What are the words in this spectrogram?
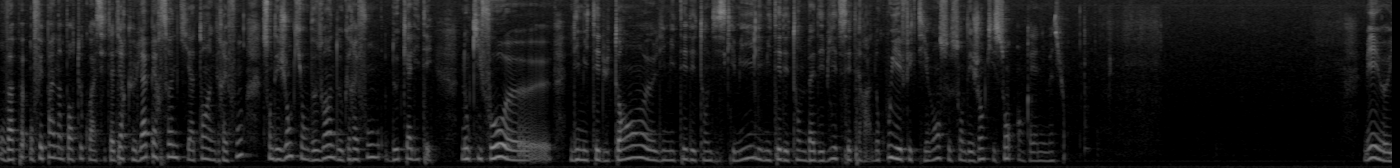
on ne fait pas n'importe quoi. C'est-à-dire que la personne qui attend un greffon sont des gens qui ont besoin de greffons de qualité. Donc il faut euh, limiter du temps, euh, limiter des temps d'ischémie, limiter des temps de bas débit, etc. Donc oui, effectivement, ce sont des gens qui sont en réanimation. Mais euh,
